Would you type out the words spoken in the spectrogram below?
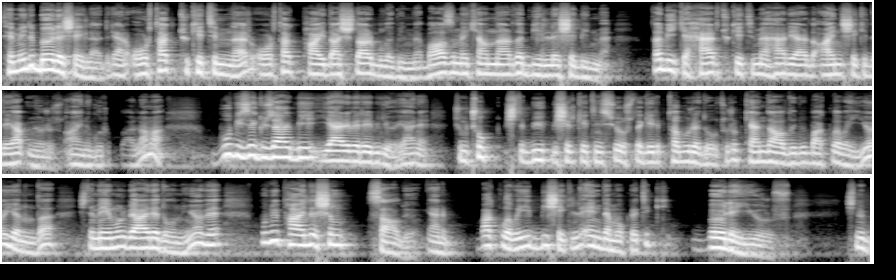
temeli böyle şeylerdir. Yani ortak tüketimler, ortak paydaşlar bulabilme, bazı mekanlarda birleşebilme. Tabii ki her tüketime her yerde aynı şekilde yapmıyoruz aynı gruplarla ama bu bize güzel bir yer verebiliyor. Yani çünkü çok işte büyük bir şirketin CEO'su da gelip taburede oturup kendi aldığı bir baklava yiyor. Yanında işte memur bir aile de onu ve bu bir paylaşım sağlıyor. Yani baklavayı bir şekilde en demokratik böyle yiyoruz. Şimdi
